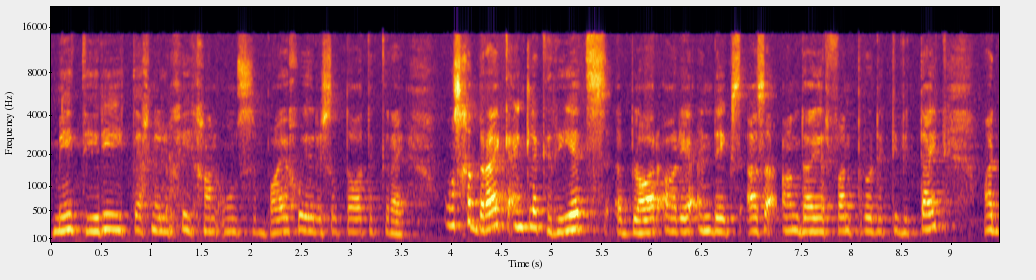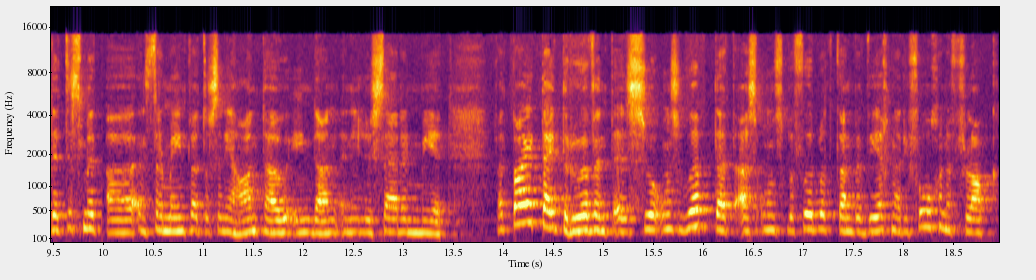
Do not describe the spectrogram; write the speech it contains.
met hierdie tegnologie gaan ons baie goeie resultate kry. Ons gebruik eintlik reeds 'n blaararea indeks as 'n aanduier van produktiwiteit, maar dit is met 'n uh, instrument wat ons in die hand hou en dan in die lucerne meet. Wat baie tydrowend is, so ons hoop dat as ons byvoorbeeld kan beweeg na die volgende vlak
